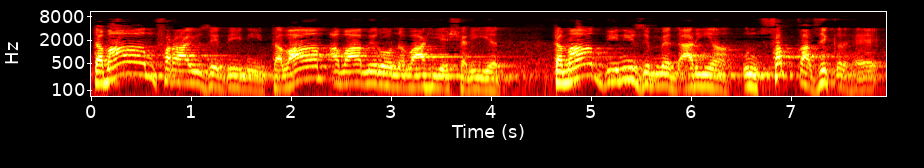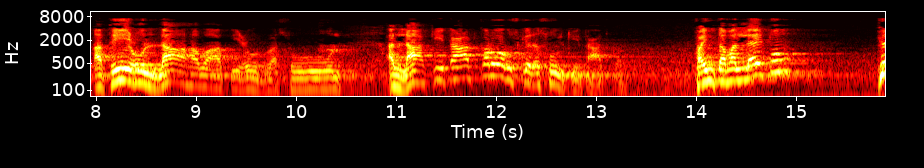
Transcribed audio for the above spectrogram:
تمام فرائض دینی، تمام عوامر و نواحی شریعت، تمام دینی ذمہ داریاں، ان سب کا ذکر ہے عطی اللہ و الرسول۔ اللہ کی اطاعت کرو اور اس کے رسول کی اطاعت کرو۔ فن طول تم پھر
